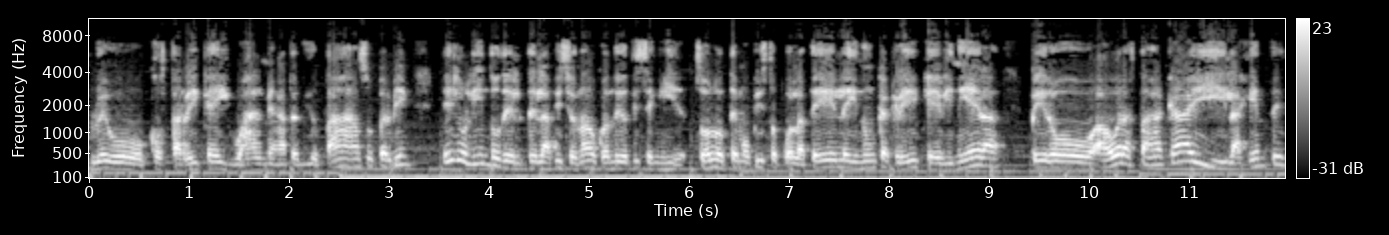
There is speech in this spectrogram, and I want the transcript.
luego Costa Rica igual me han atendido tan súper bien. Es lo lindo del, del aficionado cuando ellos dicen, y solo te hemos visto por la tele y nunca creí que viniera, pero ahora estás acá y la gente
